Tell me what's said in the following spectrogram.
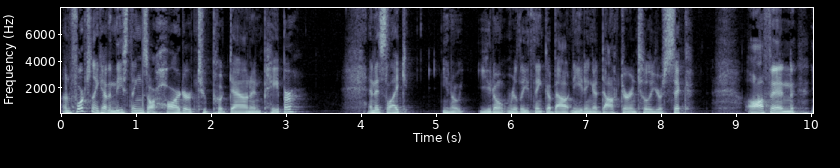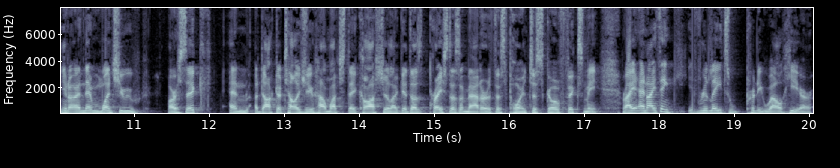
Unfortunately, Kevin, these things are harder to put down in paper. And it's like, you know, you don't really think about needing a doctor until you're sick. Often, you know, and then once you are sick and a doctor tells you how much they cost, you're like, it does price doesn't matter at this point. Just go fix me. Right. And I think it relates pretty well here.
